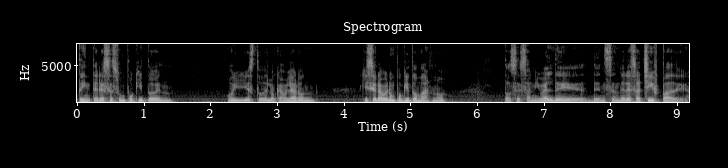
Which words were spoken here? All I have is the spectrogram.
te intereses un poquito en, oye, y esto de lo que hablaron, quisiera ver un poquito más, ¿no? Entonces, a nivel de, de encender esa chispa de,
